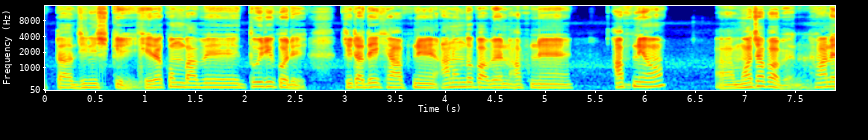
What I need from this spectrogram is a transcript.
একটা জিনিসকে এরকমভাবে তৈরি করে, যেটা দেখে আপনি আনন্দ পাবেন। আপনি, আপনিও মজা পাবেন। মানে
